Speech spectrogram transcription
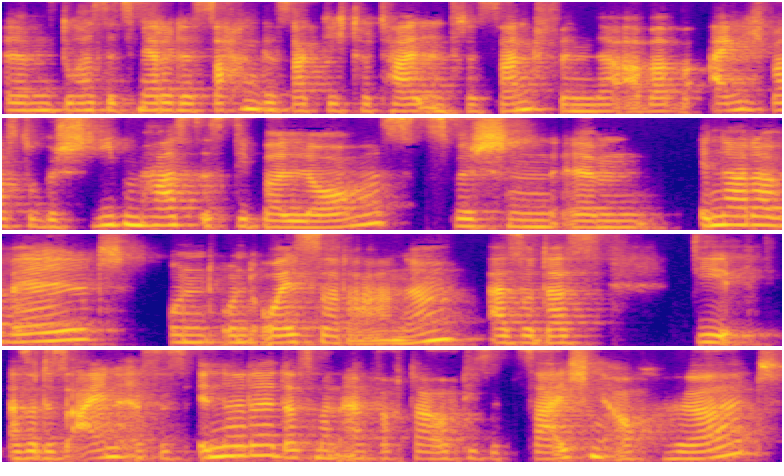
ähm, du hast jetzt mehrere Sachen gesagt, die ich total interessant finde, aber eigentlich, was du beschrieben hast, ist die Balance zwischen ähm, innerer Welt und, und äußerer. Ne? Also, dass die, also das eine ist das Innere, dass man einfach da auch diese Zeichen auch hört.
